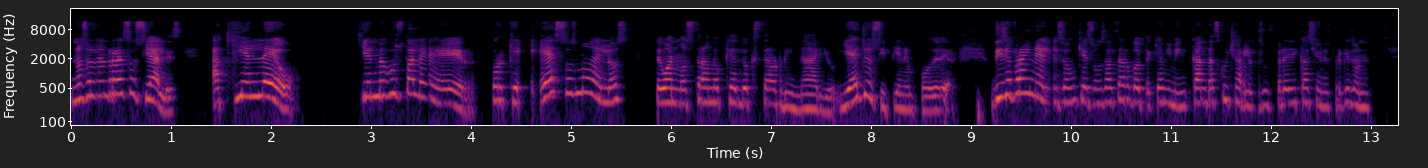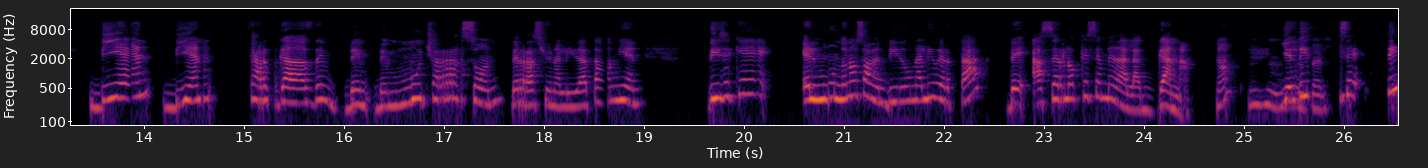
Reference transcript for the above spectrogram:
no solo en redes sociales, a quién leo, quién me gusta leer, porque esos modelos te van mostrando qué es lo extraordinario y ellos sí tienen poder. Dice Fray Nelson, que es un sacerdote que a mí me encanta escucharle sus predicaciones porque son bien, bien cargadas de, de, de mucha razón, de racionalidad también. Dice que el mundo nos ha vendido una libertad de hacer lo que se me da la gana, ¿no? Ujú, Y él total. dice, sí,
